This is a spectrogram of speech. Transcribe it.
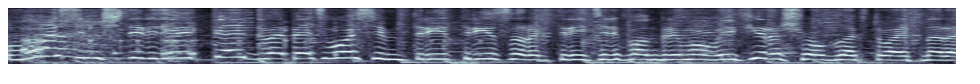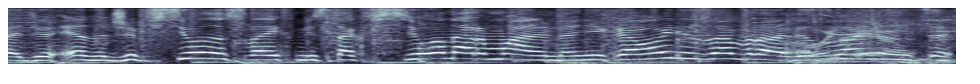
8 495 258 3343 Телефон прямого эфира, шоу Black to White на радио Energy. Все на своих местах, все нормально, никого не забрали. Oh, yeah. Звоните.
